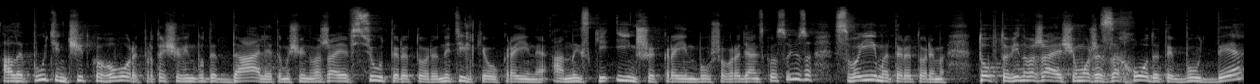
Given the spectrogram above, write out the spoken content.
Але Путін чітко говорить про те, що він буде далі, тому що він вважає всю територію, не тільки України, а низки інших країн бувшого радянського союзу своїми територіями. Тобто він вважає, що може заходити будь-де.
